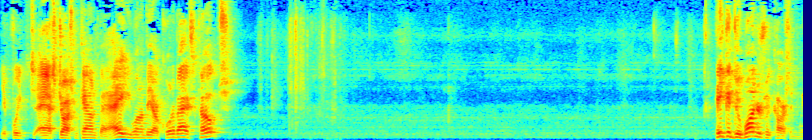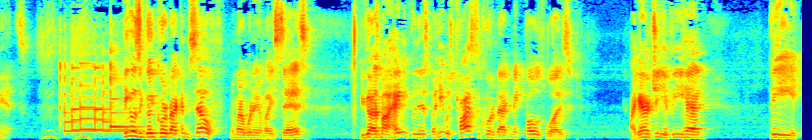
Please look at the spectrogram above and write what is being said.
if we asked Josh McCown, hey, you want to be our quarterbacks coach? He could do wonders with Carson Wentz. He was a good quarterback himself, no matter what anybody says. You guys might hate me for this, but he was twice the quarterback Nick Foles was. I guarantee if he had the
